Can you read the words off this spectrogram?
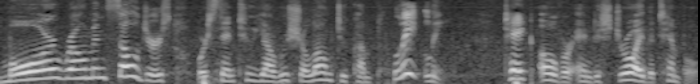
more Roman soldiers were sent to Jerusalem to completely take over and destroy the temple.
